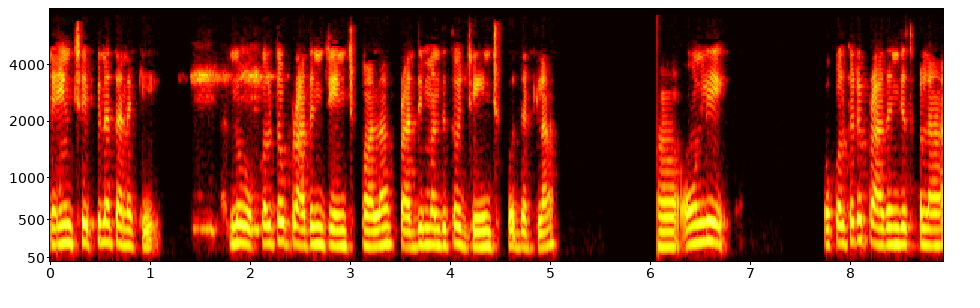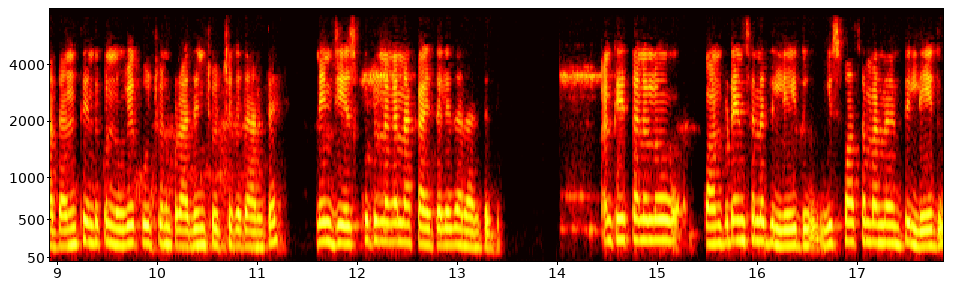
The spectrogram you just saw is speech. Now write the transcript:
నేను చెప్పిన తనకి నువ్వు ఒక్కరితో ప్రార్థన చేయించుకోవాలా? పది మందితో చేయించుకోద్దట్లా? ఓన్లీ ఒకరితో ప్రార్థన చేసుకోవాలా? అదంతా ఎందుకు నువ్వే కూర్చొని ప్రార్థించవచ్చు కదా అంటే నేను చేసుకుంటున్నాగా నాకు అయితలేదు అని అంటది. అంటే తనలో కాన్ఫిడెన్స్ అనేది లేదు విశ్వాసం అనేది లేదు.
